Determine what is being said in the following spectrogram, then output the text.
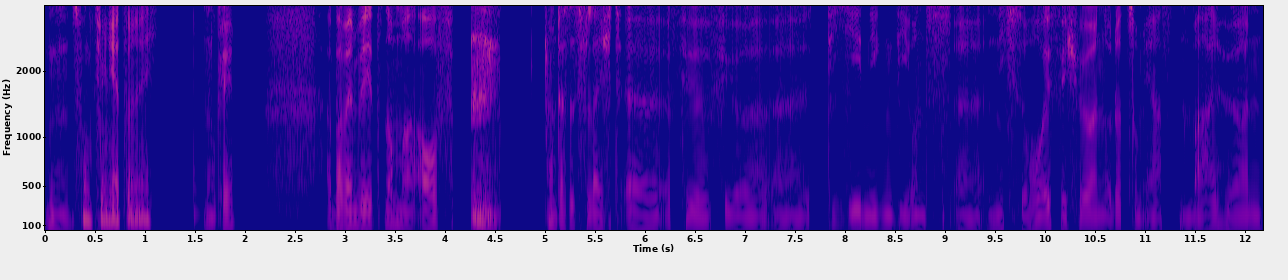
Hm. Das funktioniert so nicht. Okay. Aber wenn wir jetzt nochmal auf, und das ist vielleicht äh, für, für äh, diejenigen, die uns äh, nicht so häufig hören oder zum ersten Mal hören,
